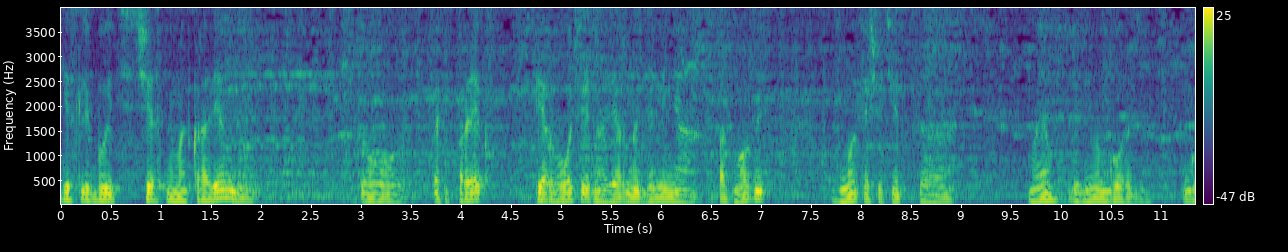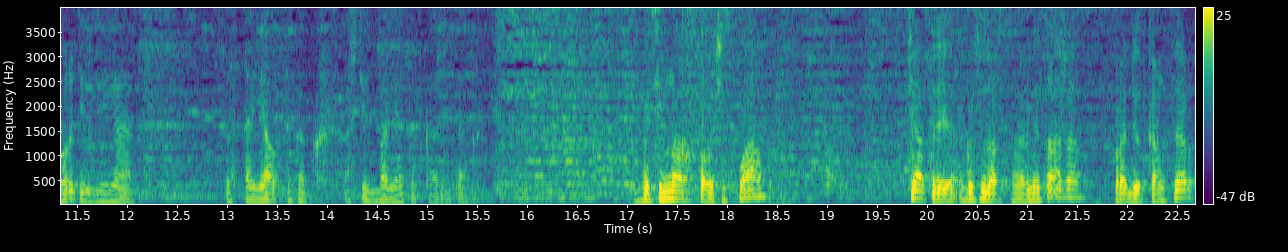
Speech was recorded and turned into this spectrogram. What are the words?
Если быть честным и откровенным, то этот проект в первую очередь, наверное, для меня возможность вновь ощутиться в моем любимом городе. Городе, где я состоялся как артист балета, скажем так. 18 числа в Театре Государственного Эрмитажа пройдет концерт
